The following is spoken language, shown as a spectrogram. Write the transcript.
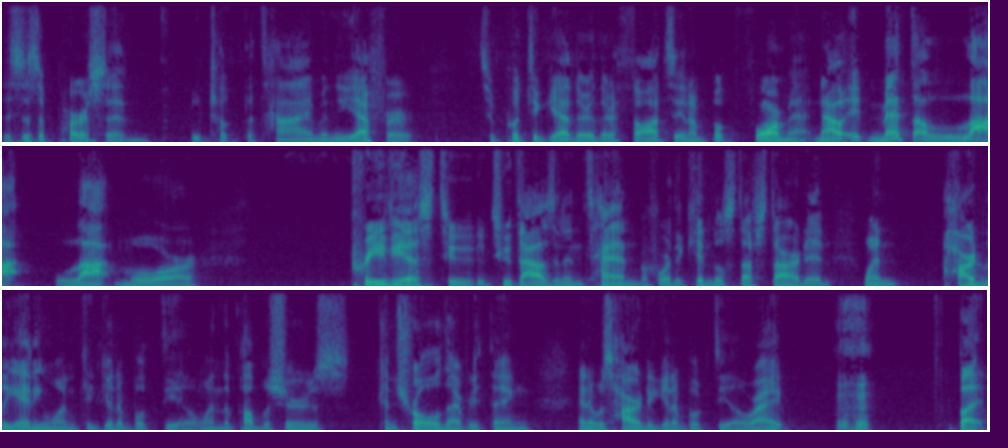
this is a person who took the time and the effort to put together their thoughts in a book format. Now, it meant a lot, lot more previous to 2010 before the Kindle stuff started when hardly anyone could get a book deal, when the publishers controlled everything and it was hard to get a book deal, right? Mm-hmm. But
